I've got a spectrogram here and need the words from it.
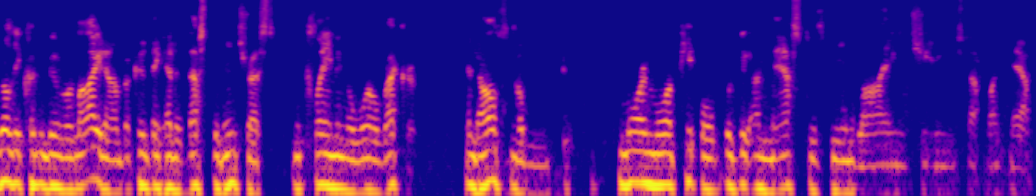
really couldn't be relied on because they had a vested interest in claiming a world record. And also, Mm. more and more people would be unmasked as being lying and cheating and stuff like that.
